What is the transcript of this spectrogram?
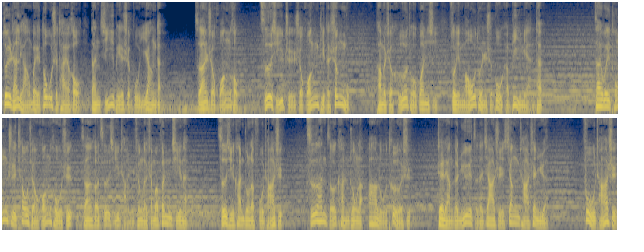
虽然两位都是太后，但级别是不一样的。慈安是皇后，慈禧只是皇帝的生母，他们是合作关系，所以矛盾是不可避免的。在为同治挑选皇后时，三和慈禧产生了什么分歧呢？慈禧看中了富察氏，慈安则看中了阿鲁特氏。这两个女子的家世相差甚远。富察氏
